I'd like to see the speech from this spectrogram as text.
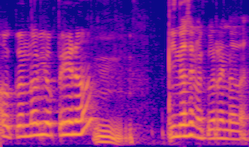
O con novio, pero. Y no se me ocurre nada.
